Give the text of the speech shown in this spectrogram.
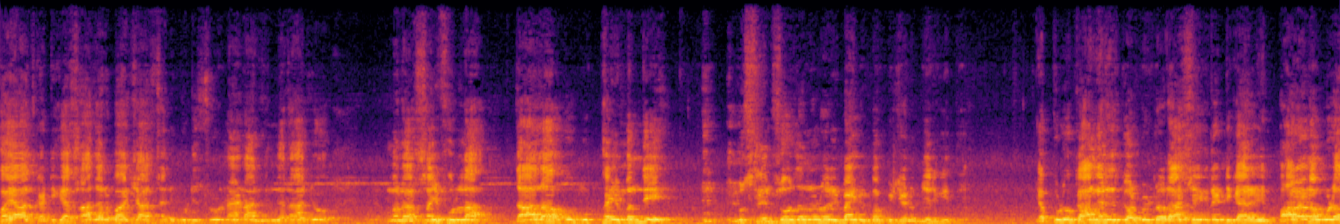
ఫయాద్ కటిక సాదర్ బాషా సరిపుడి సూర్యనారాయణ లింగరాజు మన సైఫుల్లా దాదాపు ముప్పై మంది ముస్లిం సోదరులను రిమైండ్ పంపించడం జరిగింది. ఎప్పుడు కాంగ్రెస్ గవర్నమెంట్లో రాజశేఖర రెడ్డి గారి పాలన కూడా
